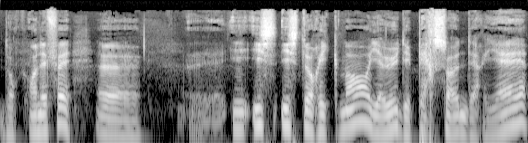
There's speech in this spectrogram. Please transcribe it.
Donc, en effet, euh, euh, his- historiquement, il y a eu des personnes derrière.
